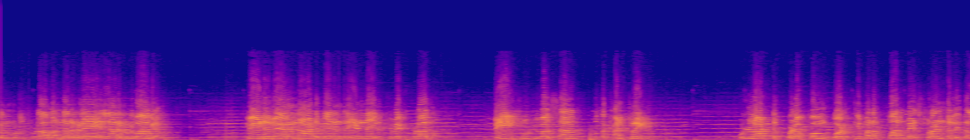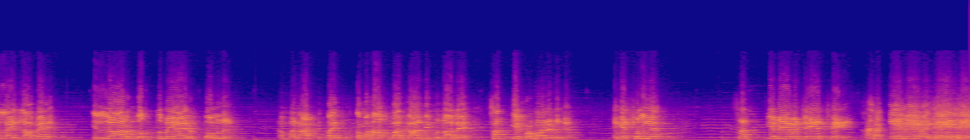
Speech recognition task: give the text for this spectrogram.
இந்தியாவின் முடிச்சூடா மன்னர்களே எல்லாரும் விடுவாங்க. வீடு வேற நாடு வேற என்ற எண்ணம் இருக்கவே கூடாது. Be true your self to the country உள்நாட்டு குழப்பம் கோஷ்டி மனப்பான்மை சுரண்டல் இதெல்லாம் இல்லாம எல்லாரும் ஒத்துமையா இருப்போம்னு நம்ம நாட்டு பயன்படுத்த மகாத்மா காந்தி முன்னாலே சத்திய பிரமாணம் எடுங்க. எங்க சொல்லுங்க. சத்தியமேவ ஜெயத்தே சத்தியமேவ ஜெயத்தே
